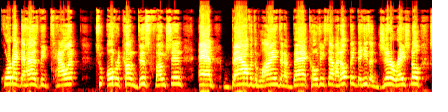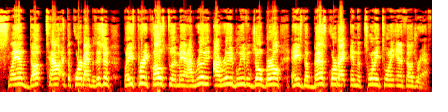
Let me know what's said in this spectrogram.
quarterback that has the talent to overcome dysfunction and bad offensive lines and a bad coaching staff. I don't think that he's a generational slam dunk talent at the quarterback position, but he's pretty close to it, man. I really, I really believe in Joe Burrow, and he's the best quarterback in the 2020 NFL draft.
